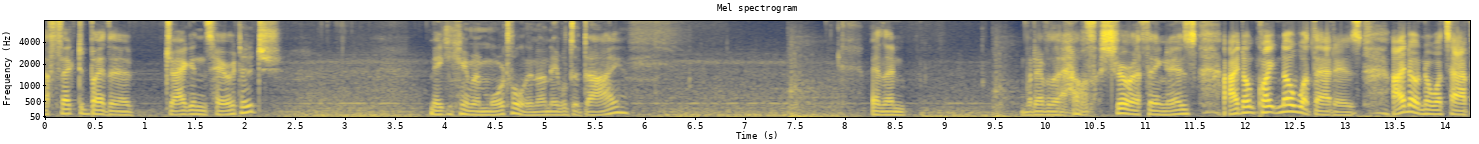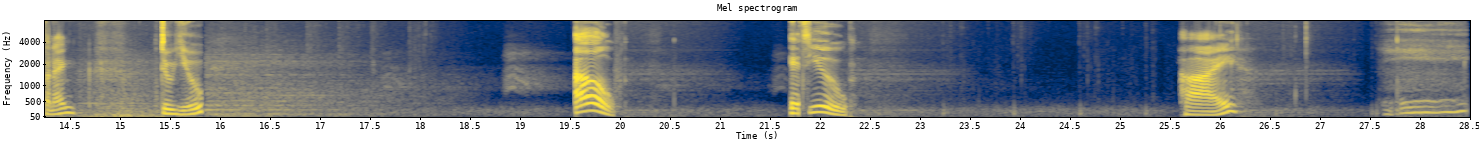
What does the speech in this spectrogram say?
affected by the dragon's heritage? Making him immortal and unable to die? And then whatever the hell the Shura thing is. I don't quite know what that is. I don't know what's happening. Do you? Oh! It's you. Hi. Eh,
